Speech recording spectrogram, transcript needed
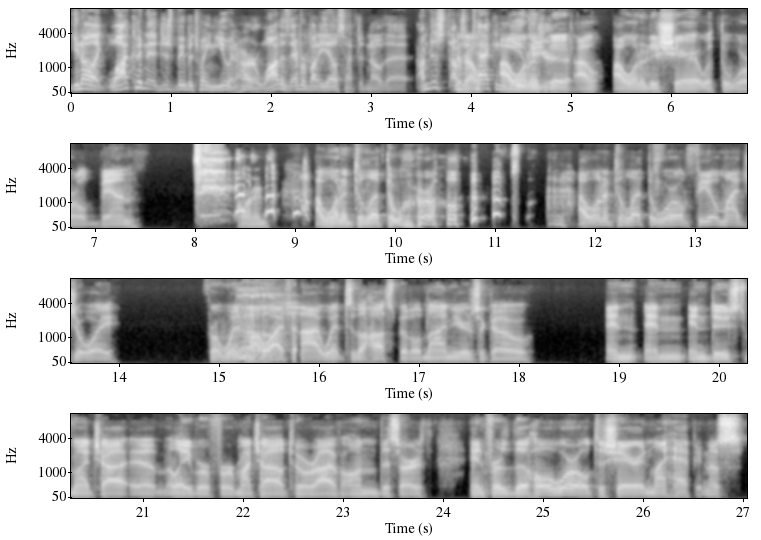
You know, like why couldn't it just be between you and her? Why does everybody else have to know that? I'm just I'm attacking I you wanted because you're to I, I wanted to share it with the world, Ben. I wanted I wanted to let the world I wanted to let the world feel my joy from when my wife and I went to the hospital nine years ago and and induced my child uh, labor for my child to arrive on this earth and for the whole world to share in my happiness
